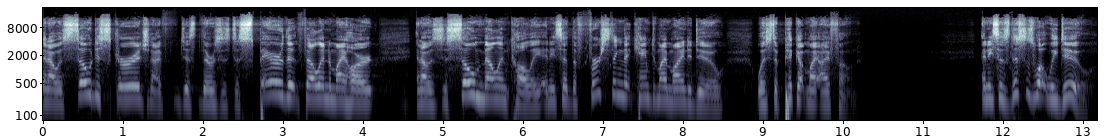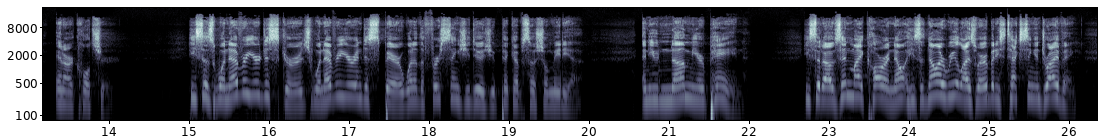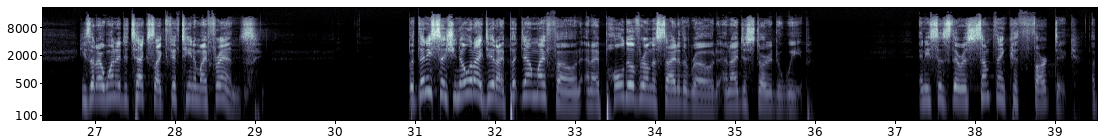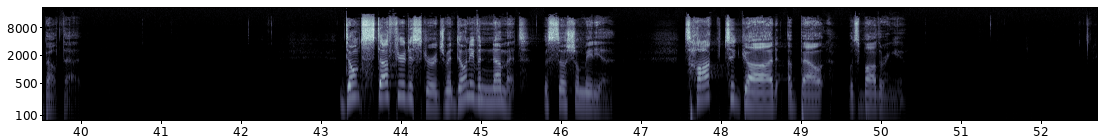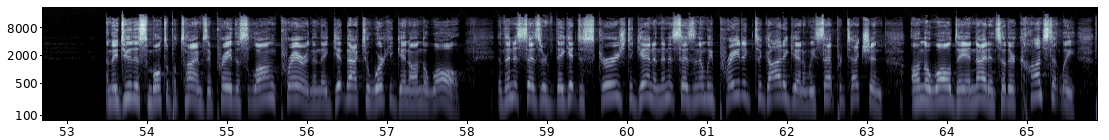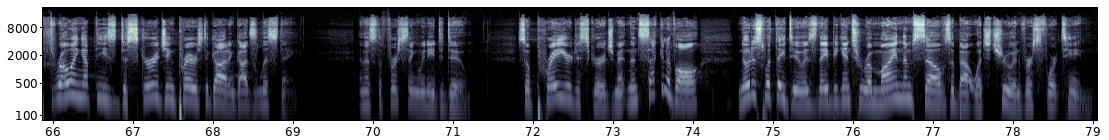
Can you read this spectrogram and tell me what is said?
and I was so discouraged, and I just, there was this despair that fell into my heart, and I was just so melancholy. And he said, the first thing that came to my mind to do was to pick up my iPhone. And he says, this is what we do in our culture. He says, whenever you're discouraged, whenever you're in despair, one of the first things you do is you pick up social media and you numb your pain. He said, I was in my car and now, he said, now I realize why everybody's texting and driving. He said, I wanted to text like 15 of my friends. But then he says, You know what I did? I put down my phone and I pulled over on the side of the road and I just started to weep. And he says, There was something cathartic about that. Don't stuff your discouragement, don't even numb it with social media. Talk to God about what's bothering you. And they do this multiple times. They pray this long prayer and then they get back to work again on the wall And then it says they get discouraged again. And then it says, and then we pray to, to, God again and we set protection on the wall day and night. And so they're constantly throwing up these discouraging prayers to God, and God's listening. And that's the first thing we need to do. So pray your discouragement. And then, second of all, notice what they do is they begin to remind themselves about what's true in verse 14.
